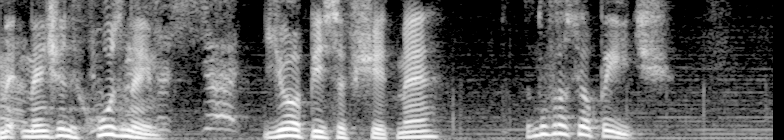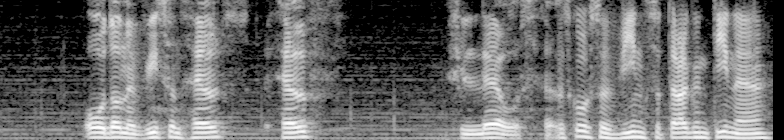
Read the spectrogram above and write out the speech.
Me- mention whose name? You a piece of shit, man. Dar nu vreau să iau pe aici. Oh, doamne, Vincent Health, Health și Leos Health. Crezi că o să vin să trag în tine?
